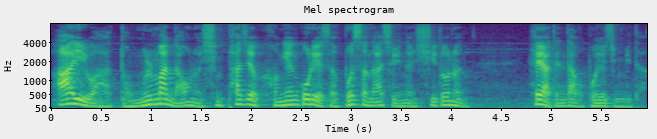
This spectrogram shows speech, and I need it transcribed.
아이와 동물만 나오는 심파적 흥행고리에서 벗어날 수 있는 시도는 해야 된다고 보여집니다.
